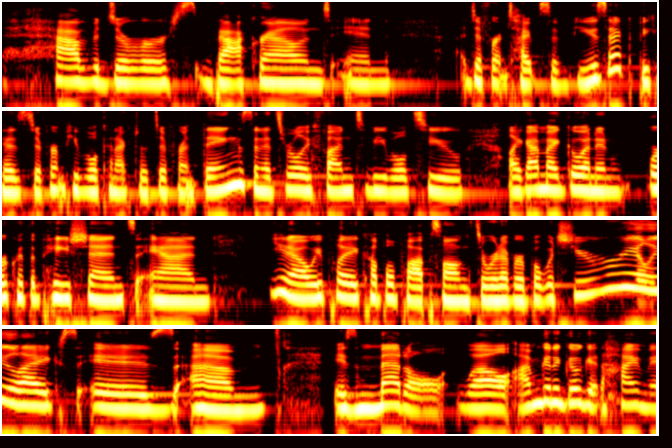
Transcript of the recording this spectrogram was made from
have a diverse background in different types of music because different people connect with different things. And it's really fun to be able to like I might go in and work with a patient and you know we play a couple pop songs or whatever but what she really likes is um, is metal well I'm gonna go get Jaime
